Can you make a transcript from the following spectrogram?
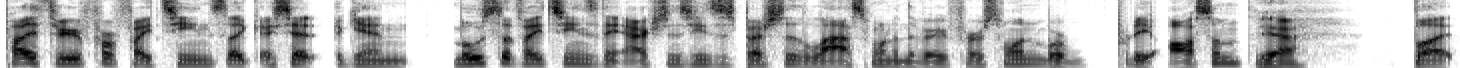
probably three or four fight scenes. Like I said, again, most of the fight scenes, and the action scenes, especially the last one and the very first one, were pretty awesome Yeah. but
